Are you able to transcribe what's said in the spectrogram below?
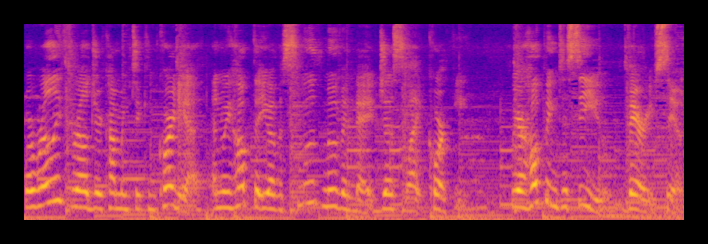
We're really thrilled you're coming to Concordia, and we hope that you have a smooth move-in day just like Corky. We are hoping to see you very soon.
